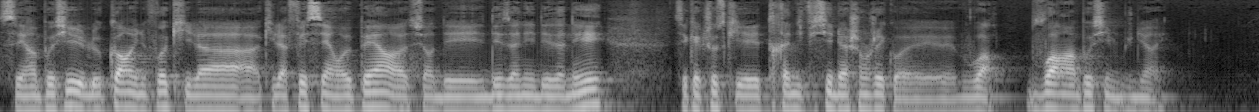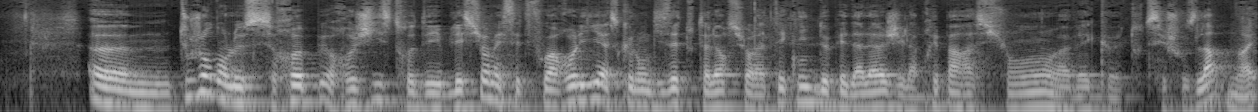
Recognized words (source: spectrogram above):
C'est impossible. Le corps, une fois qu'il a, qu'il a fait ses repères euh, sur des, des années, des années, c'est quelque chose qui est très difficile à changer, quoi, et voire, voire impossible, je dirais. Euh, toujours dans le re- registre des blessures, mais cette fois relié à ce que l'on disait tout à l'heure sur la technique de pédalage et la préparation avec euh, toutes ces choses-là. Ouais.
